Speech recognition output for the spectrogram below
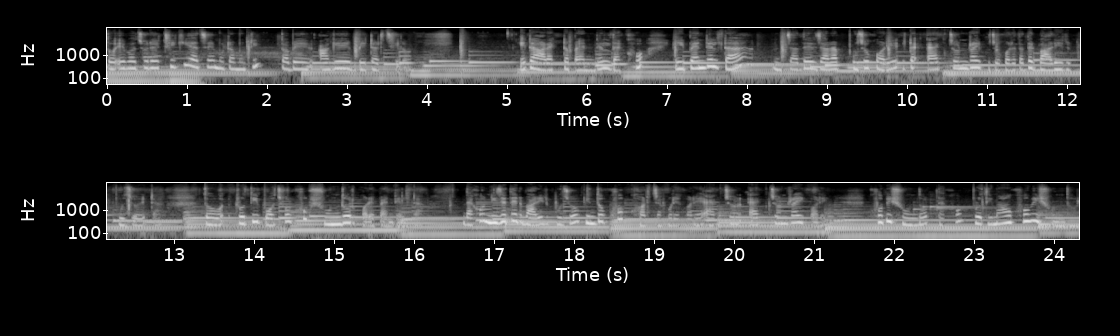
তো এবছরে ঠিকই আছে মোটামুটি, তবে আগে বেটার ছিল। এটা আর একটা প্যান্ডেল, দেখো। এই প্যান্ডেলটা যাদের যারা পুজো করে, এটা একজনরাই পুজো করে, তাদের বাড়ির পুজো এটা। তো প্রতি বছর খুব সুন্দর করে প্যান্ডেলটা। দেখো, নিজেদের বাড়ির পুজো কিন্তু খুব খরচা করে করে, একজন, একজনরাই করে। খুবই সুন্দর, দেখো, প্রতিমাও খুবই সুন্দর।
